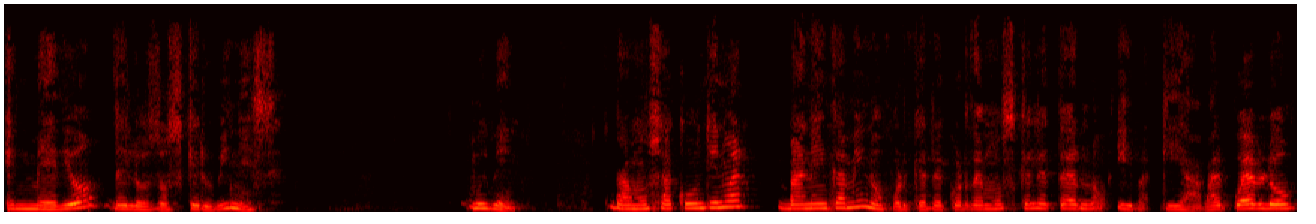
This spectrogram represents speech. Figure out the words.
en medio de los dos querubines. Muy bien, vamos a continuar. Van en camino porque recordemos que el Eterno iba, guiaba al pueblo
